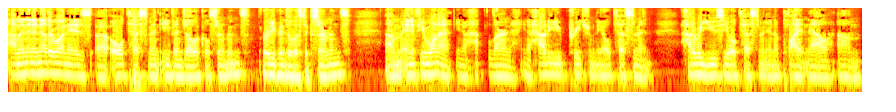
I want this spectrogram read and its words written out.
Um, and then another one is uh, Old Testament evangelical sermons or evangelistic sermons. Um, and if you want to, you know, ha- learn, you know, how do you preach from the Old Testament? How do we use the Old Testament and apply it now? Um,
